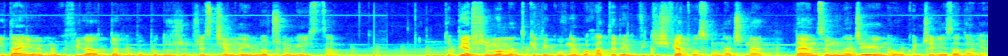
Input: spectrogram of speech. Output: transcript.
i daje mu chwilę oddechu po podróży przez ciemne i mroczne miejsca. To pierwszy moment, kiedy główny bohater widzi światło słoneczne, dające mu nadzieję na ukończenie zadania.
